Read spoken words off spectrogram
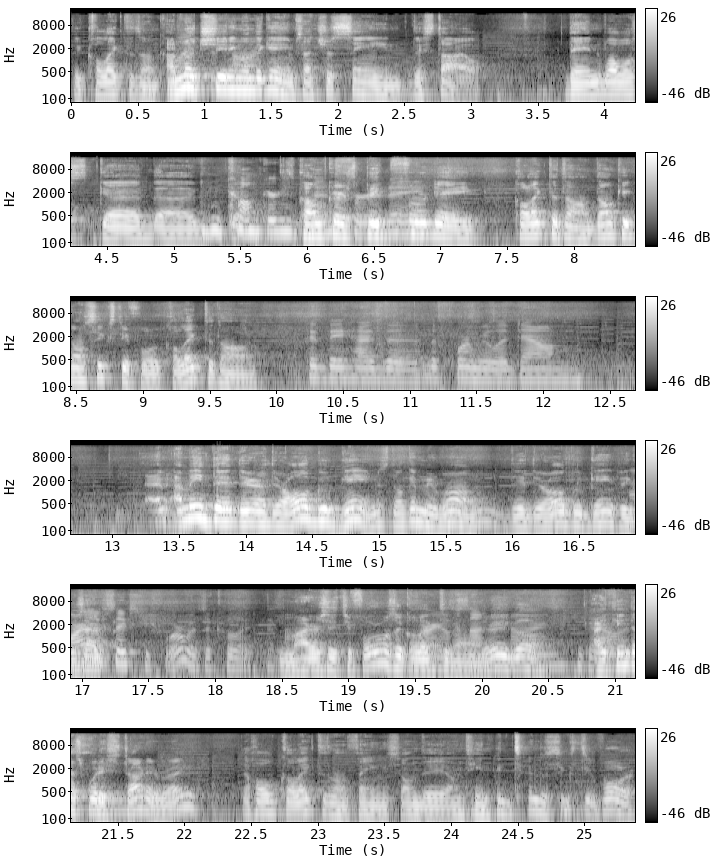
The collectathon. I'm not cheating on the games. I'm just saying the style. Then what was uh, the Conker's, Conker's Big Fur Fur Day? Collectathon. Donkey Kong 64 Collectathon. That they had the, the formula down. I, I mean, they're, they're they're all good games. Don't get me wrong. They're, they're all good games because Mario I, 64 was a collectathon. Mario 64 was a collectathon. There you go. Sunshine, I think that's where it started, right? The whole collectathon things on the on the Nintendo 64.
